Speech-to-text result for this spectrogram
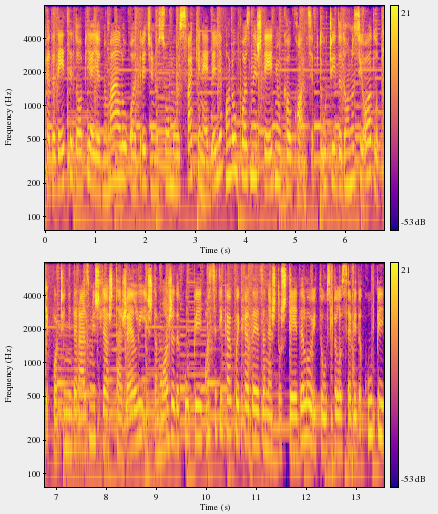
Kada dete dobija jednu malu određenu sumu svake nedelje, ono upoznaje štednju kao koncept, uči da donosi odluke, počinje da razmišlja šta želi i šta može da kupi, osjeti kako je kada je za nešto štedelo i to uspelo sebi da kupi,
